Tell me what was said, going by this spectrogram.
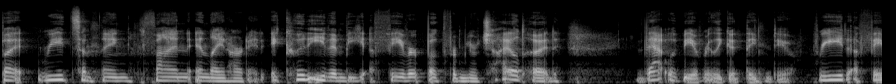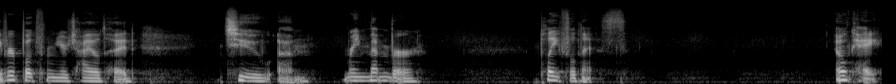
but read something fun and lighthearted. It could even be a favorite book from your childhood. That would be a really good thing to do read a favorite book from your childhood to um, remember playfulness. Okay,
